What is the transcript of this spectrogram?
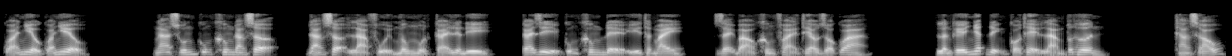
quá nhiều quá nhiều. Ngã xuống cũng không đáng sợ đáng sợ là phủi mông một cái liền đi, cái gì cũng không để ý thật may, dạy bảo không phải theo gió qua. Lần kế nhất định có thể làm tốt hơn. Tháng sáu,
